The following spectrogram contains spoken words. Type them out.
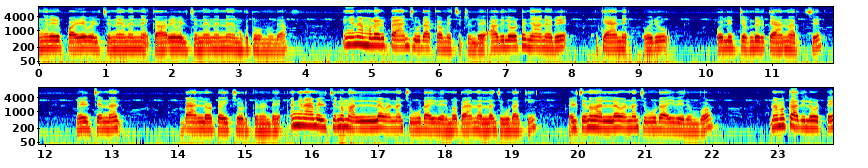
അങ്ങനെ ഒരു പഴയ വെളിച്ചെണ്ണയെന്ന് തന്നെ കാറിയ വെളിച്ചെണ്ണയെന്ന് തന്നെ നമുക്ക് തോന്നൂല. ഇങ്ങനെ നമ്മളൊരു പാൻ ചൂടാക്കാൻ വെച്ചിട്ടുണ്ട്. അതിലോട്ട് ഞാനൊരു ക്യാന് ഒരു ഒരു ലിറ്ററിന്റെ ഒരു ക്യാൻ നിറച്ച് വെളിച്ചെണ്ണ പാനിലോട്ട് ഒഴിച്ച് കൊടുക്കുന്നുണ്ട്. അങ്ങനെ ആ വെളിച്ചെണ്ണ നല്ലവണ്ണം ചൂടായി വരുമ്പോൾ പാൻ നല്ല ചൂടാക്കി വെളിച്ചെണ്ണ നല്ലവണ്ണം ചൂടായി വരുമ്പോൾ നമുക്കതിലോട്ട്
